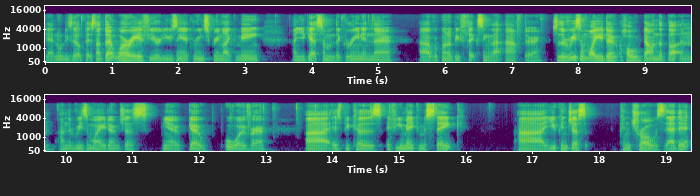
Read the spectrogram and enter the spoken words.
Getting all these little bits. Now, don't worry if you're using a green screen like me and you get some of the green in there. Uh, we're going to be fixing that after. So the reason why you don't hold down the button and the reason why you don't just, you know, go all over uh, is because if you make a mistake, uh, you can just control Z it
